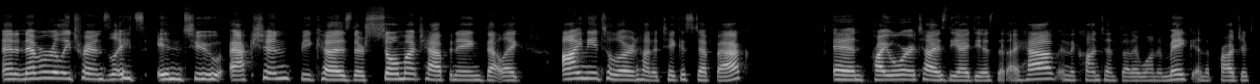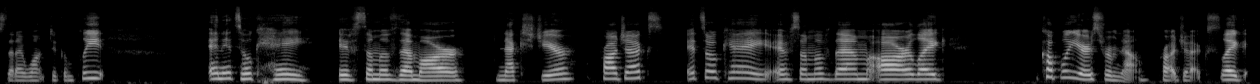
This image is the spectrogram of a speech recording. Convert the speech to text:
and it never really translates into action because there's so much happening that like i need to learn how to take a step back and prioritize the ideas that I have and the content that I want to make and the projects that I want to complete. And it's okay if some of them are next year projects. It's okay if some of them are like a couple years from now projects. Like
